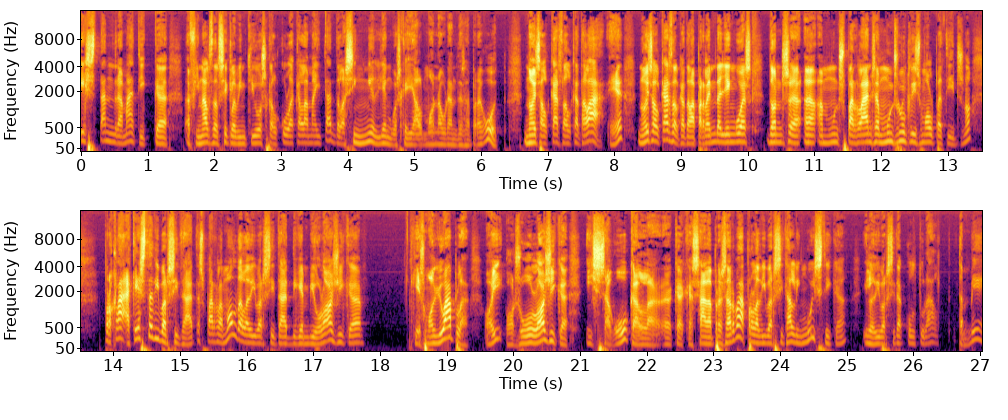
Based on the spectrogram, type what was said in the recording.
és tan dramàtic que a finals del segle XXI es calcula que la meitat de les 5.000 llengües que hi ha al món hauran desaparegut. No és el cas del català, eh? no és el cas del català. Parlem de llengües doncs, eh, eh amb uns parlants, amb uns nuclis molt petits. No? Però clar, aquesta diversitat, es parla molt de la diversitat, diguem, biològica, que és molt lloable, oi? O zoològica, i segur que, la, que, que s'ha de preservar, però la diversitat lingüística i la diversitat cultural també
